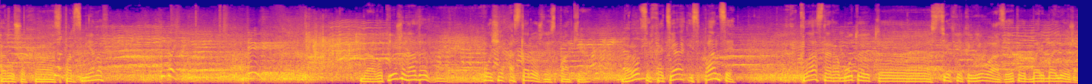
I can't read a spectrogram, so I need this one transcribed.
хороших э, спортсменов. Да, вот лежа надо очень осторожно испанки бороться, хотя испанцы классно работают э, с техникой Невазы. Это вот борьба лежа.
